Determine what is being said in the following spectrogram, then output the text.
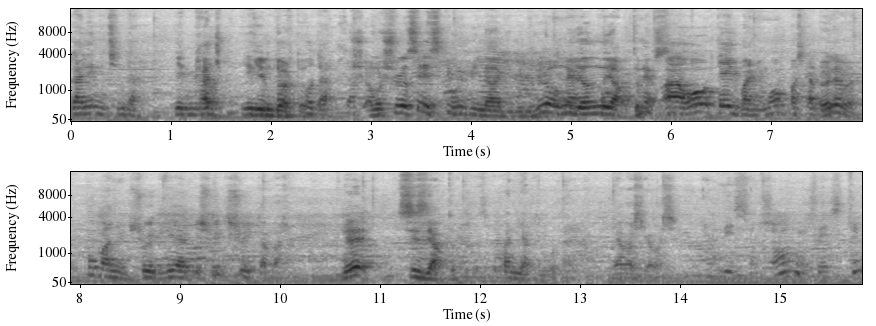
Galin içinde. 24, Kaç? 24 oldu. oda. Ş- Ama şurası eski bir bina gibi duruyor. Onun Ne, yanını yaptırmışsın. ne, Aa, o değil benim, o başka bir Öyle mi? Bu benim, suite, diğer bir suite, suite de var. Ve siz yaptırdınız bunu. Ben yaptım bunları. Yavaş yavaş. İnvesting.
